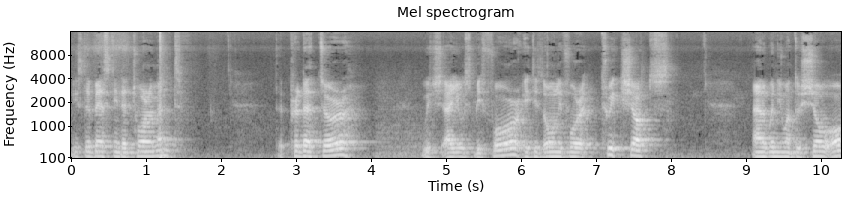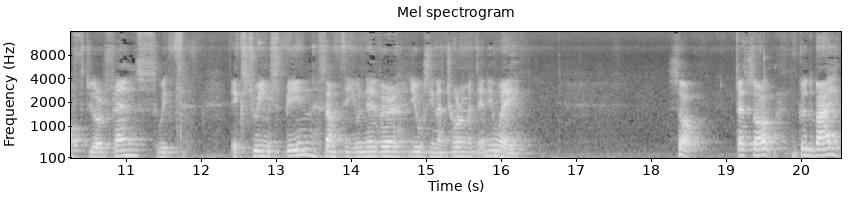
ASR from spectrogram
is the best in the tournament the Predator which I used before it is only for trick shots. And when you want to show off to your friends with extreme spin something you never use in a tournament anyway. So that's all. Goodbye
